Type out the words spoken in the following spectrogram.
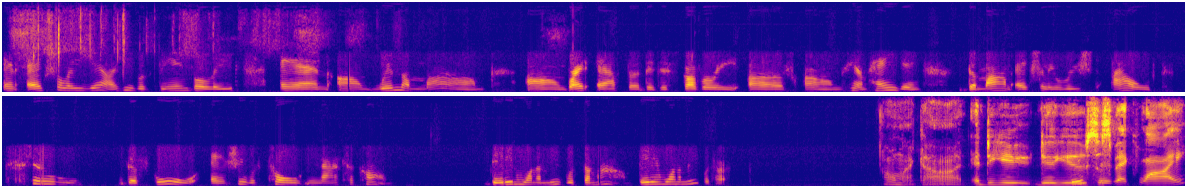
And actually yeah he was being bullied. And um when the mom um right after the discovery of um him hanging the mom actually reached out to the school and she was told not to come. They didn't want to meet with the mom. They didn't want to meet with her. Oh my god. Do you do you this suspect is, why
